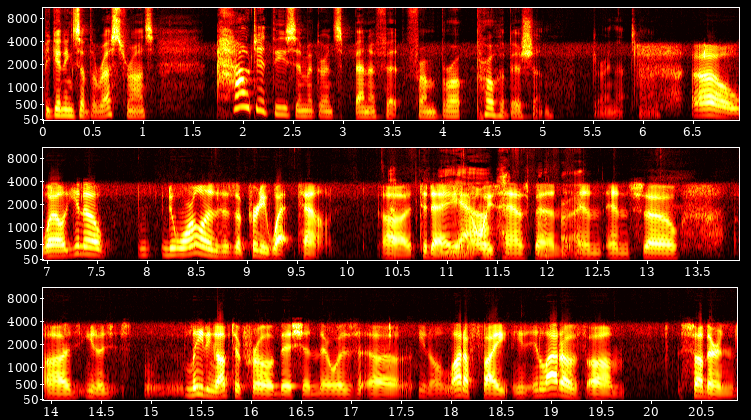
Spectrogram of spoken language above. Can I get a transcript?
beginnings of the restaurants. How did these immigrants benefit from bro- prohibition during that time? Oh well, you know, New Orleans is a pretty wet town uh, today, and always has been, Right. and and so. Uh, you know, leading up to Prohibition, there was, uh, you know, a lot of fight in, in a lot of um, southern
